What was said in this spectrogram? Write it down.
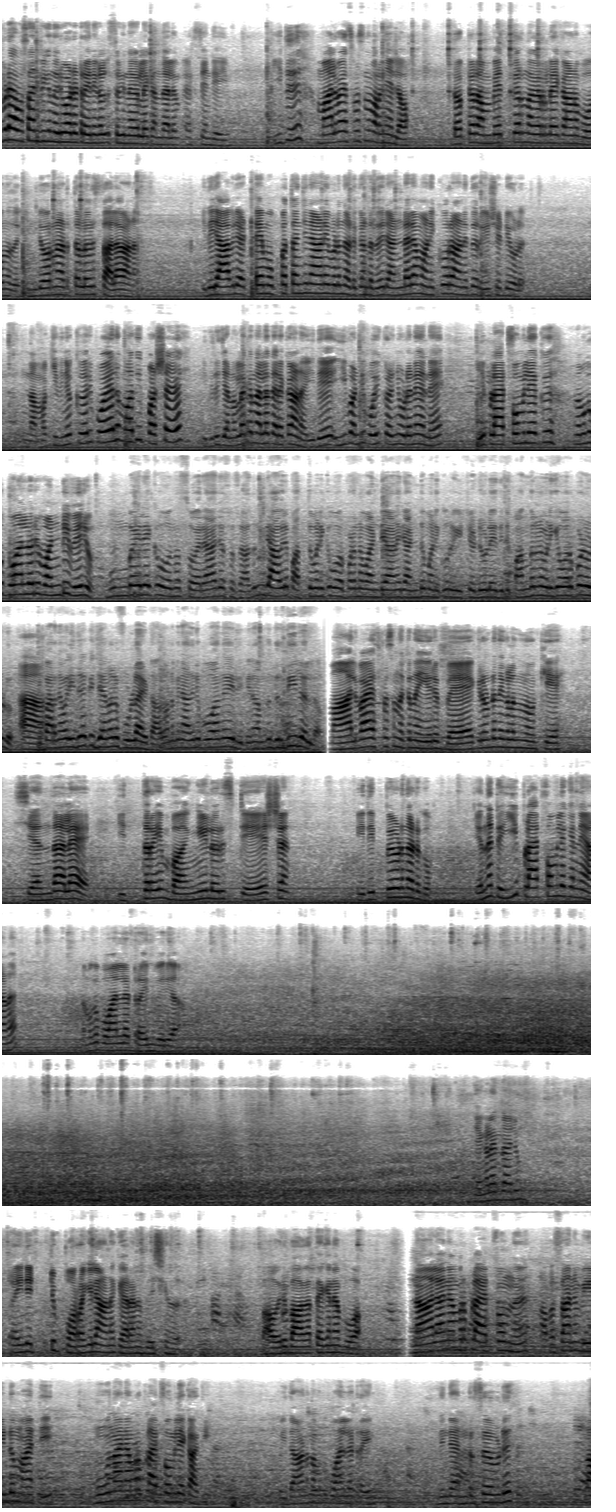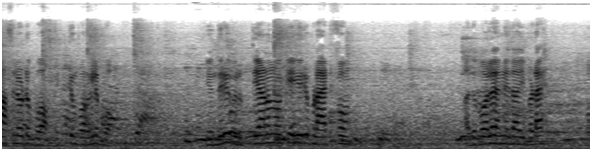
ഇവിടെ അവസാനിപ്പിക്കുന്ന ഒരുപാട് ട്രെയിനുകൾ ശ്രീനഗറിലേക്ക് എന്തായാലും എക്സ്റ്റെൻഡ് ചെയ്യും. ഇത് മാലവ എക്സ്പ്രസ് എന്ന് പറഞ്ഞല്ലോ. ഡോക്ടർ അംബേദ്കർ നഗറിലേക്കാണ് പോകുന്നത്. ഇൻഡോറിന് അടുത്തുള്ള ഒരു സ്ഥലമാണ്. ഇത് രാവിലെ എട്ട് മുപ്പത്തഞ്ചിനാണ് ഇവിടുന്ന് എടുക്കേണ്ടത്. രണ്ടര മണിക്കൂറാണ് ഇത് റീഷെഡ്യൂൾ. നമുക്കിതിന് കയറി പോയാലും മതി. പക്ഷേ ഇതിൽ ജനറലൊക്കെ നല്ല തിരക്കാണ്. ഇതേ ഈ വണ്ടി പോയി കഴിഞ്ഞ ഉടനെ തന്നെ ഈ പ്ലാറ്റ്ഫോമിലേക്ക് നമുക്ക് പോകാനുള്ള ഒരു വണ്ടി വരും. മുംബൈയിലേക്ക് പോകുന്ന സ്വരാജ് എക്സ്പ്രസ്. അതും രാവിലെ പത്ത് മണിക്ക് പുറപ്പെടുന്ന വണ്ടിയാണ്. രണ്ട് മണിക്കൂർ റീഷെഡ്യൂൾ ചെയ്തിട്ട് പന്ത്രണ്ട് മണിക്ക് പുറപ്പെടുള്ളൂ. പറഞ്ഞ പോലെ ഇതൊക്കെ ജനറൽ ഫുൾ ആയിട്ടോ. അതുകൊണ്ട് പിന്നെ അതിന് പോകാന്ന് കരുതി. പിന്നെ നമുക്ക് ധൃതിയില്ലല്ലോ. മാൽവ എക്സ്പ്രസ് നിൽക്കുന്ന ഈ ഒരു ബാക്ക്ഗ്രൗണ്ട് നിങ്ങളൊന്ന് നോക്കിയേ. എന്താ എന്താല്ലേ ഇത്രയും ഭംഗിയുള്ള ഒരു സ്റ്റേഷൻ ഇതിപ്പോൾ ഇവിടെ നിന്ന് എടുക്കും. എന്നിട്ട് ഈ പ്ലാറ്റ്ഫോമിലേക്ക് തന്നെയാണ് നമുക്ക് പോകാനുള്ള ട്രെയിൻ വരിക. ഞങ്ങളെന്തായാലും ട്രെയിനിന്റെ ഏറ്റവും പുറകിലാണ് കയറാൻ ഉദ്ദേശിക്കുന്നത്. അപ്പോൾ ആ ഒരു ഭാഗത്തേക്ക് തന്നെ പോവാം. നാലാം നമ്പർ പ്ലാറ്റ്ഫോം അവസാനം വീണ്ടും മാറ്റി മൂന്നാം നമ്പർ പ്ലാറ്റ്ഫോമിലേക്കാക്കി അപ്പോൾ ഇതാണ് നമുക്ക് പോകാനുള്ള ട്രെയിൻ ഇതിന്റെ അൺറിസേർവ്ഡ് ക്ലാസ്സിലോട്ട് പോവാം. ഏറ്റവും പുറകിൽ പോവാം. എന്തൊരു വൃത്തിയാണെന്ന് നോക്കിയ ഈ ഒരു പ്ലാറ്റ്ഫോം അതുപോലെ തന്നെ ഇതാ ഇവിടെ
